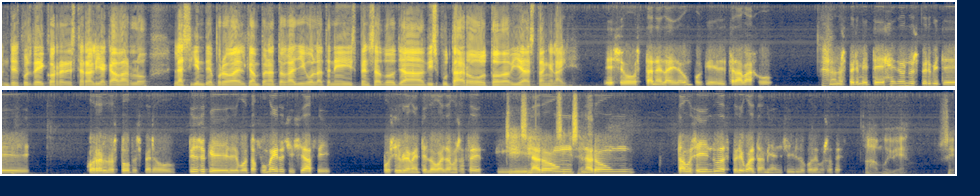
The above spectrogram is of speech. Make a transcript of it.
Después de correr este rally y acabarlo, ¿la siguiente prueba del campeonato gallego la tenéis pensado ya disputar o todavía está en el aire? Eso está en el aire aún, porque el trabajo Ah. no nos permite no nos permite correrlos todos pero pienso que el Botafumeiro si se hace posiblemente lo vayamos a hacer y Sí, sí, Narón sí. Narón estamos ahí en dudas pero igual también sí lo podemos hacer Ah, muy bien. Sí.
